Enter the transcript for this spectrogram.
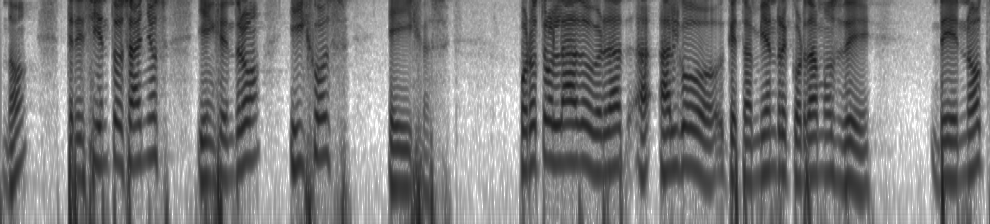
¿No? 300 años y engendró hijos e hijas. Por otro lado, ¿verdad? Algo que también recordamos de, Enoch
